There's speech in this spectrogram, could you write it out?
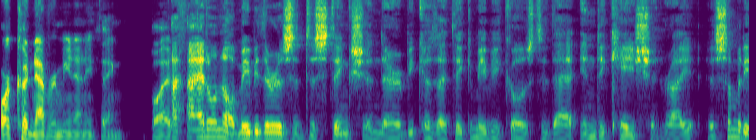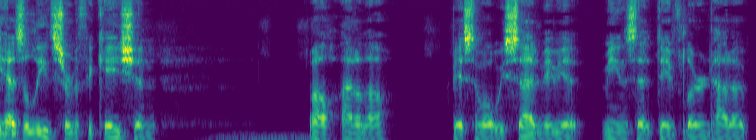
or could never mean anything. But I, I don't know. Maybe there is a distinction there because I think maybe it goes to that indication, right? If somebody has a LEED certification, well, I don't know. Based on what we said, maybe it means that they've learned how to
